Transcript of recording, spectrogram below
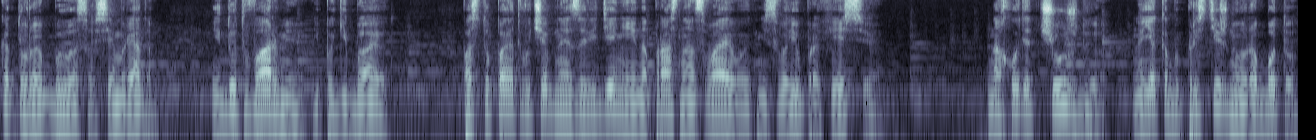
которое было совсем рядом, идут в армию и погибают, поступают в учебное заведение и напрасно осваивают не свою профессию, находят чуждую, но якобы престижную работу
